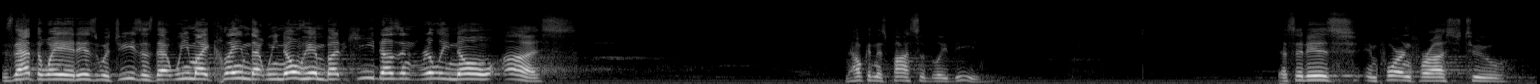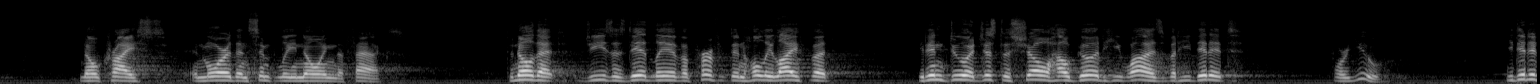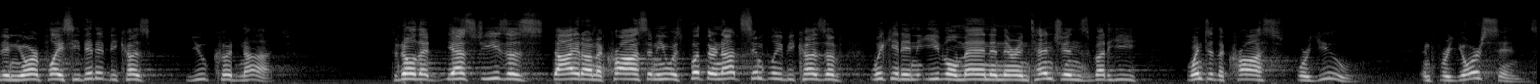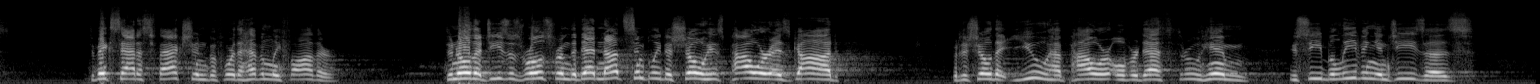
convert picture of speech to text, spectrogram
Is that the way it is with Jesus? That we might claim that we know him, but he doesn't really know us? And how can this possibly be? Yes, it is important for us to know Christ and more than simply knowing the facts. To know that Jesus did live a perfect and holy life, but he didn't do it just to show how good he was, but he did it for you. He did it in your place. He did it because you could not. To know that, yes, Jesus died on a cross and he was put there not simply because of wicked and evil men and their intentions, but he went to the cross for you and for your sins, to make satisfaction before the Heavenly Father. To know that Jesus rose from the dead not simply to show his power as God, but to show that you have power over death through him. You see, believing in Jesus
